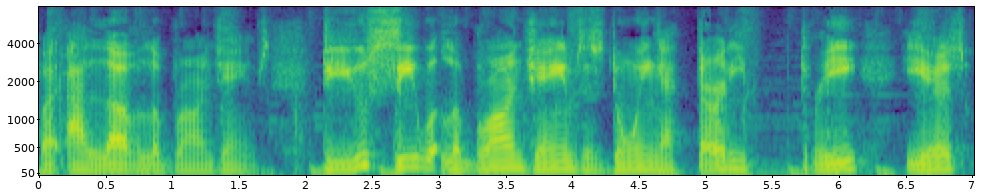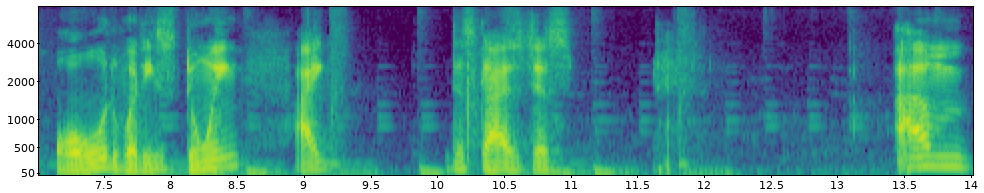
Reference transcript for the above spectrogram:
but I love LeBron James. Do you see what LeBron James is doing at 33 years old? What he's doing? I this guy's just I'm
